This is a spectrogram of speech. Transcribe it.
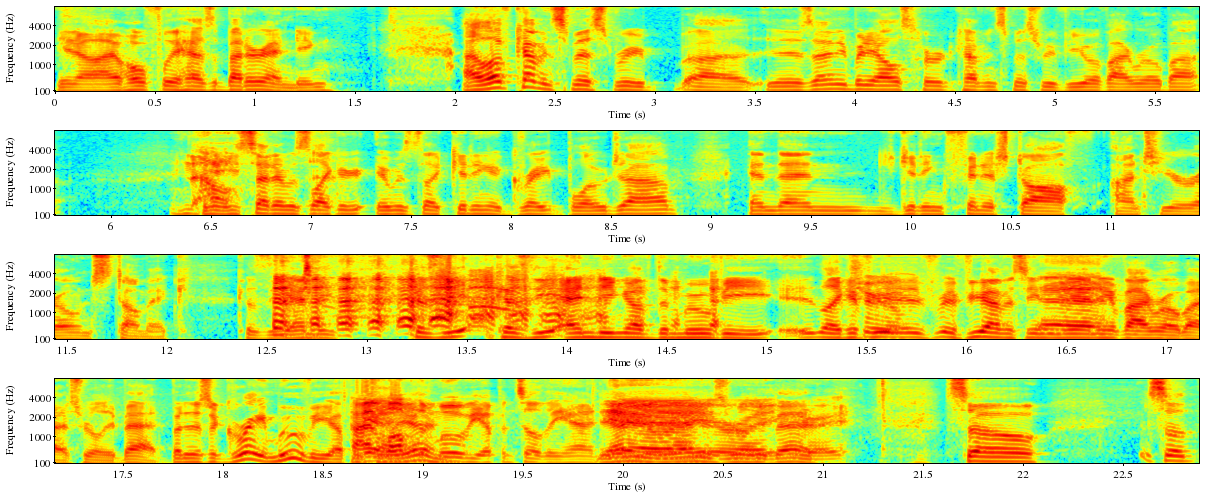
You know, I hopefully has a better ending. I love Kevin Smith's. Re- uh, has anybody else heard Kevin Smith's review of iRobot? No. He said it was like a, it was like getting a great blowjob and then getting finished off onto your own stomach because the ending because the because the ending of the movie like if you if, if you haven't seen the ending of iRobot it's really bad but it's a great movie up I love the the movie up until the end. Yeah, Yeah. the end is really right, bad. right. So, so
